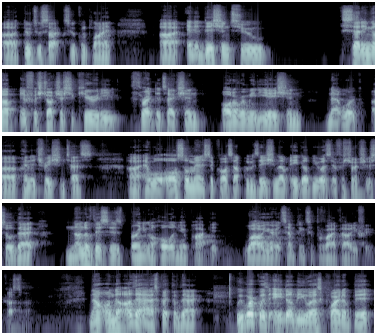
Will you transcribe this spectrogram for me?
uh, through to SOC 2 compliant. Uh, in addition to setting up infrastructure security, threat detection, auto remediation, network uh, penetration tests. Uh, and we'll also manage the cost optimization of AWS infrastructure so that none of this is burning a hole in your pocket while you're attempting to provide value for your customer. Now, on the other aspect of that, we work with AWS quite a bit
